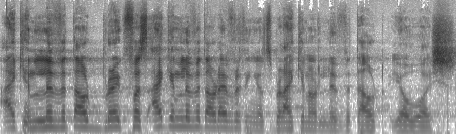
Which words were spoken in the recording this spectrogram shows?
I can live without breakfast. I can live without everything else, but I cannot live without your voice.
